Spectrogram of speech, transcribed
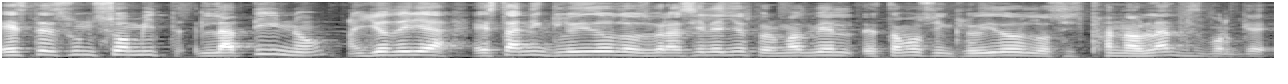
este es un summit latino. Yo diría, están incluidos los brasileños, pero más bien estamos incluidos los hispanohablantes porque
